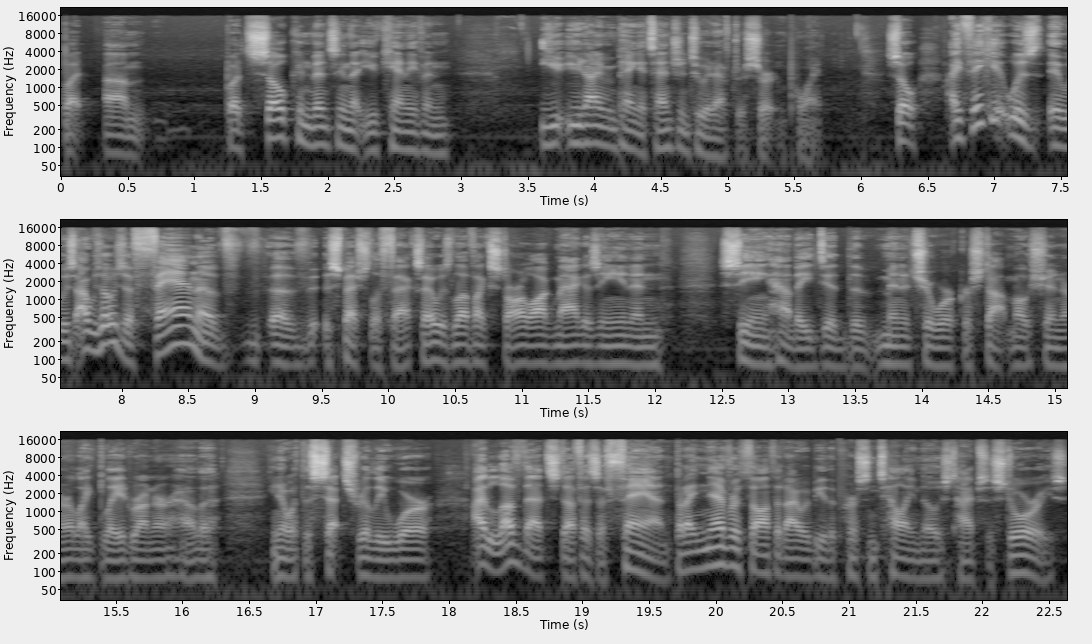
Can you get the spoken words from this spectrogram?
but um, but so convincing that you can't even you, you're not even paying attention to it after a certain point. So I think it was it was I was always a fan of, of special effects. I always loved like Starlog magazine and seeing how they did the miniature work or stop motion or like Blade Runner, how the you know what the sets really were. I love that stuff as a fan, but I never thought that I would be the person telling those types of stories.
